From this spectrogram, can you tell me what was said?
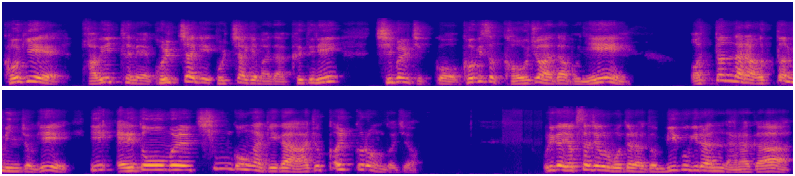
거기에 바위 틈에 골짜기 골짜기마다 그들이 집을 짓고 거기서 거주하다 보니 어떤 나라 어떤 민족이 이 에돔을 침공하기가 아주 껄끄러운 거죠. 우리가 역사적으로 보더라도 미국이라는 나라가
